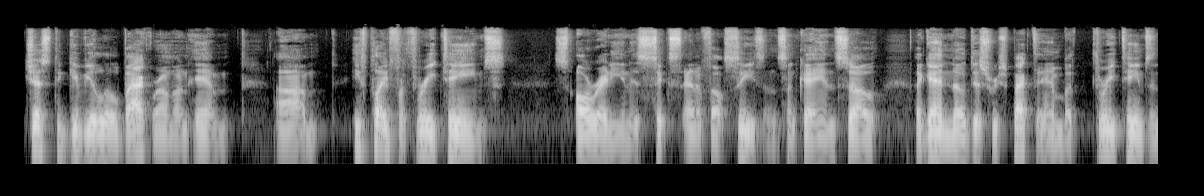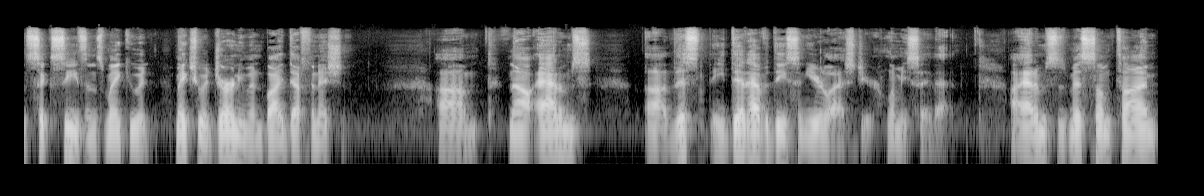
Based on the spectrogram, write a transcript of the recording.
just to give you a little background on him, um, he's played for three teams already in his six NFL seasons. Okay, and so again, no disrespect to him, but three teams in six seasons make you a, makes you a journeyman by definition. Um, now, Adams, uh, this he did have a decent year last year. Let me say that. Uh, Adams has missed some time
